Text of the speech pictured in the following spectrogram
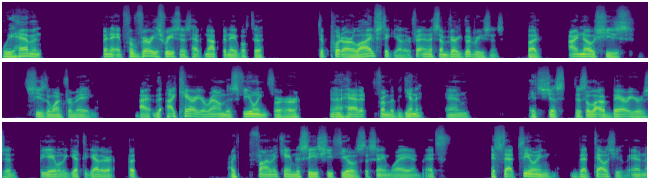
we haven't been for various reasons have not been able to to put our lives together, and there's some very good reasons. But I know she's she's the one for me. I I carry around this feeling for her, and I had it from the beginning. And it's just there's a lot of barriers in being able to get together, I finally came to see she feels the same way, and it's it's that feeling that tells you. And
